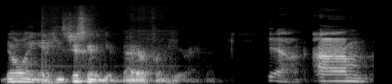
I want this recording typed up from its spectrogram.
knowing it, he's just going to get better from here. I think. Yeah. Um,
